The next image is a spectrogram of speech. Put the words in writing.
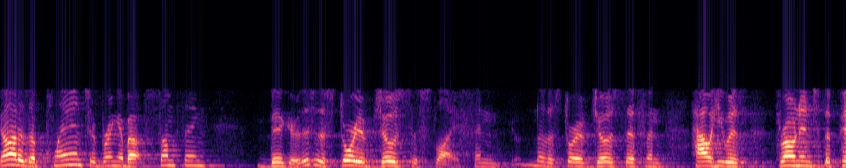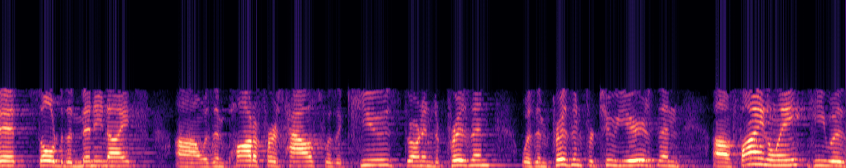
God has a plan to bring about something bigger. This is a story of Joseph's life. And you know the story of Joseph and how he was thrown into the pit, sold to the Midianites, uh, was in Potiphar's house, was accused, thrown into prison, was in prison for two years. Then uh, finally, he was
